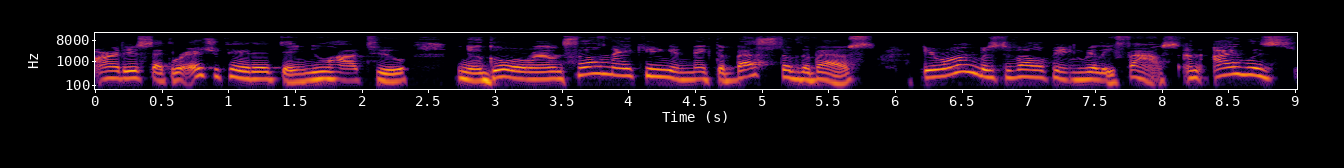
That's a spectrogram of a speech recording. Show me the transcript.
artists that were educated, they knew how to, you know, go around filmmaking and make the best of the best. Iran was developing really fast. And I was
